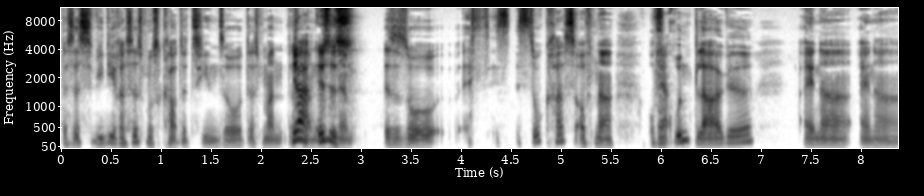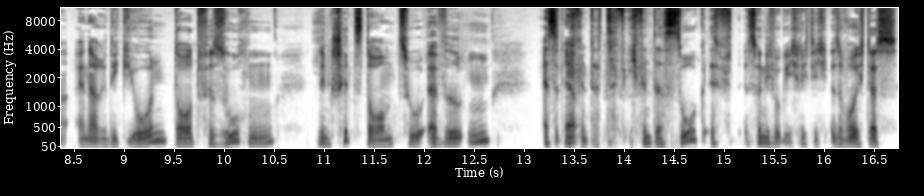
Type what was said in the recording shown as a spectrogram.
Das ist wie die Rassismuskarte ziehen, so, dass man, dass Ja, man ist mit es. also so, es, es ist so krass auf einer, auf Ja. Grundlage einer, einer, einer Religion dort versuchen, den Shitstorm zu erwirken. Also Ja. ich finde das, ich finde das so, das finde ich wirklich richtig, also wo ich das,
